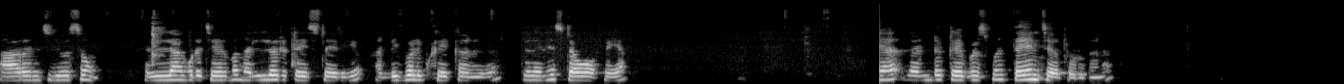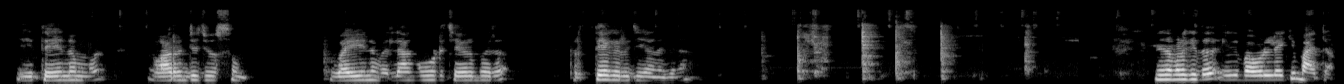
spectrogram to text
ഓറഞ്ച് ജ്യൂസും എല്ലാം കൂടെ ചേരുമ്പോൾ നല്ലൊരു ടേസ്റ്റ് ആയിരിക്കും. അടിപൊളി കേക്കാണ് ഇത്. ഇത് കഴിഞ്ഞ് സ്റ്റൗ ഓഫ് ചെയ്യാം. ഞാൻ രണ്ട് ടേബിൾ സ്പൂൺ തേൻ ചേർത്ത് കൊടുക്കണം ഈ തേനും ഓറഞ്ച് ജ്യൂസും വൈനും എല്ലാം കൂടി ചേരുമ്പോൾ ഒരു പ്രത്യേക രുചിയാണ് ഇതിന്. ഇനി നമ്മൾക്കിത് ഈ ബൗളിലേക്ക് മാറ്റാം.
